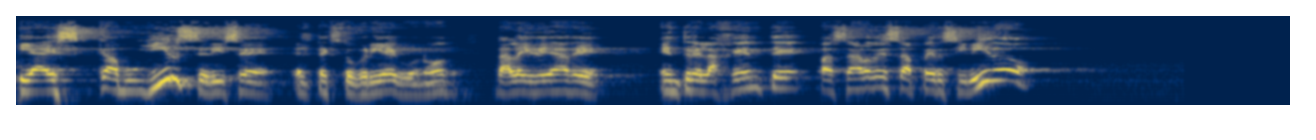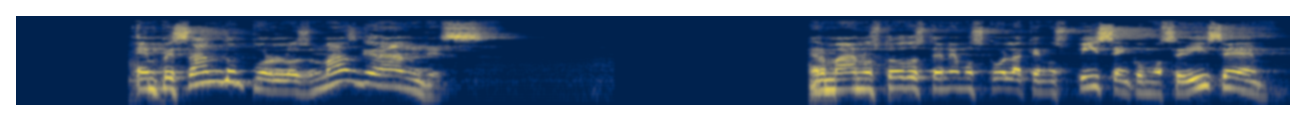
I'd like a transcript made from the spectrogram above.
y a escabullirse, dice el texto griego, ¿no? Da la idea de entre la gente pasar desapercibido. Empezando por los más grandes. Hermanos, todos tenemos cola que nos pisen, como se dice.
